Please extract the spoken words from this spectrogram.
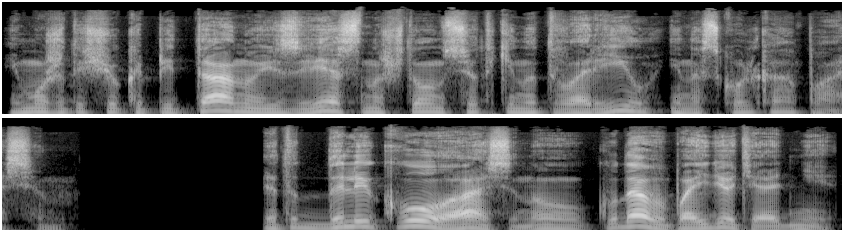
и, может, еще капитану известно, что он все-таки натворил и насколько опасен. «Это далеко, Ася, ну куда вы пойдете одни?»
